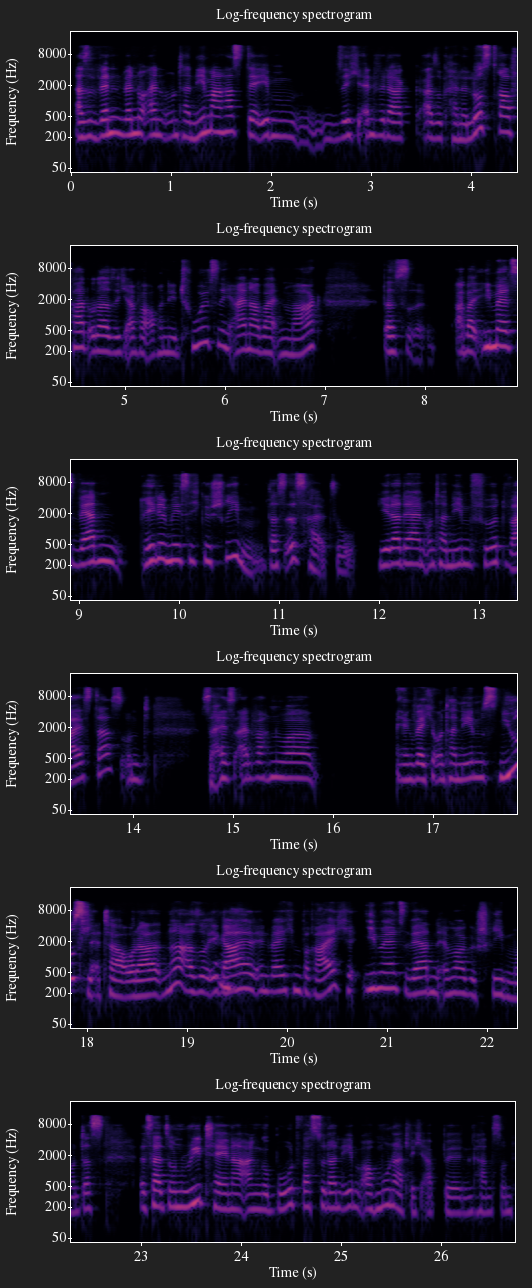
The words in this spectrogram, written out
also wenn, wenn du einen Unternehmer hast, der eben sich entweder also keine Lust drauf hat oder sich einfach auch in die Tools nicht einarbeiten mag, das, äh, aber E-Mails werden regelmäßig geschrieben. Das ist halt so. Jeder, der ein Unternehmen führt, weiß das. Und sei es einfach nur irgendwelche Unternehmens-Newsletter oder, ne, also egal in welchem Bereich, E-Mails werden immer geschrieben. Und das ist halt so ein Retainer-Angebot, was du dann eben auch monatlich abbilden kannst. Und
